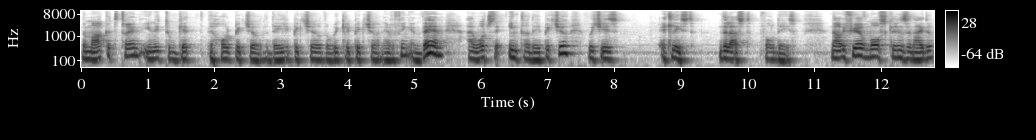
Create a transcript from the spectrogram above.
the market trend, you need to get the whole picture, the daily picture, the weekly picture and everything. And then I watch the intraday picture, which is at least the last four days. Now, if you have more screens than I do,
